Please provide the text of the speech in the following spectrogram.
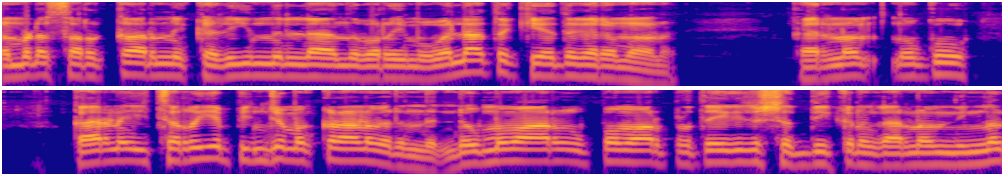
നമ്മുടെ സർക്കാരിന് കഴിയുന്നില്ല എന്ന് പറയുമ്പോൾ വല്ലാത്ത ഖേദകരമാണ്. കാരണം നോക്കൂ കാരണം ഈ ചെറിയ പിഞ്ചു മക്കളാണ് വരുന്നത്. എന്റെ ഉമ്മമാർ ഉപ്പമാർ പ്രത്യേകിച്ച് ശ്രദ്ധിക്കണം. കാരണം നിങ്ങൾ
